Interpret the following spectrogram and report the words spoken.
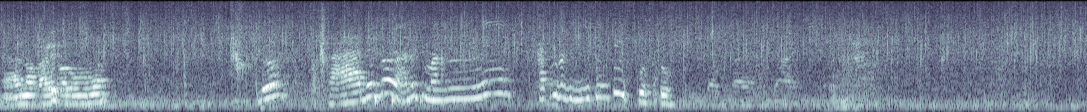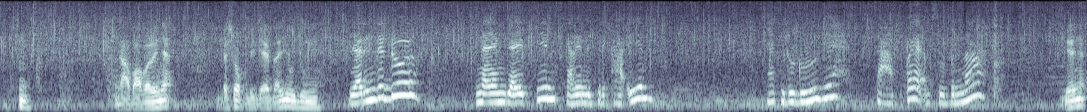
enak kali kalau ngomong. Gak ada Dul, ada cuma ini. Tapi udah digigitin tikus tuh. Nggak apa-apa deh, Nya. Besok dijahit aja ujungnya. Biarin deh Dul. Nyak yang jahitin, sekalian dicerikain. Nyak tidur dulu ya. Capek, abis benar. Iya, Nya.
